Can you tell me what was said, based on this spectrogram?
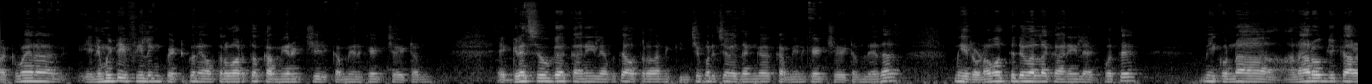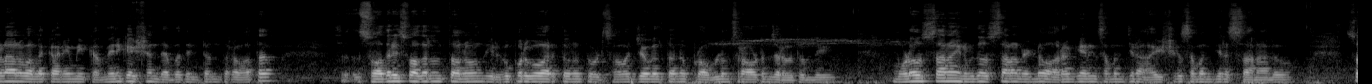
రకమైన ఎనిమిటీ ఫీలింగ్ పెట్టుకుని అవతల వారితో కమ్యూనికేట్ కమ్యూనికేట్ చేయటం అగ్రెసివ్గా కానీ లేకపోతే అవతల వారిని కించపరిచే విధంగా కమ్యూనికేట్ చేయటం లేదా మీ రుణ ఒత్తిడి వల్ల కానీ లేకపోతే మీకున్న అనారోగ్య కారణాల వల్ల కానీ మీ కమ్యూనికేషన్ దెబ్బతింటం తర్వాత సోదరి సోదరులతోనూ ఇరుగు పొరుగు వారితోనూ తోటి సహోద్యోగులతోనూ ప్రాబ్లమ్స్ రావడం జరుగుతుంది. మూడవ స్థానం ఎనిమిదవ స్థానం రెండో ఆరోగ్యానికి సంబంధించిన ఆయుష్కి సంబంధించిన స్థానాలు. సో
